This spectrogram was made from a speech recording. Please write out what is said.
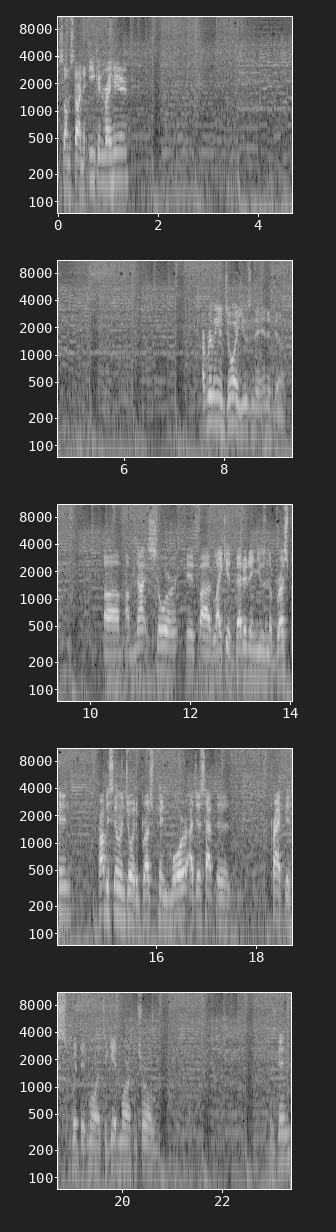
So I'm starting to inking right here. I really enjoy using the Energel. Um, I'm not sure if I like it better than using a brush pen. Probably still enjoy the brush pen more. I just have to practice with it more to get more control. Cause then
